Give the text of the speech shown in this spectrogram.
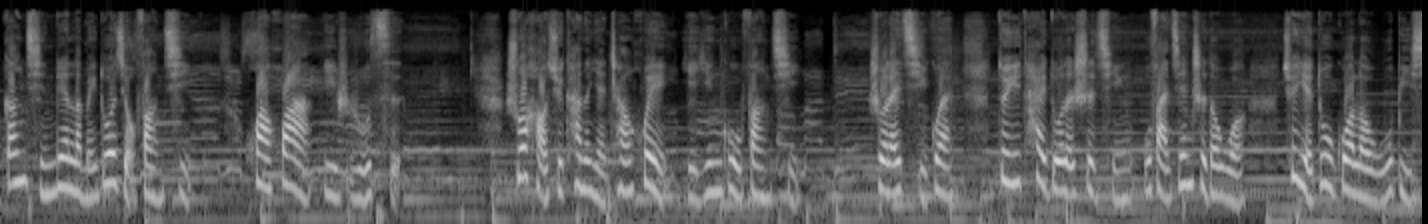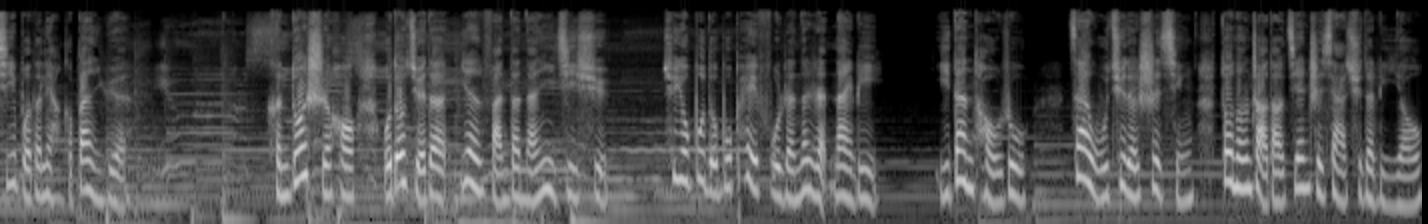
钢琴练了没多久放弃，画画亦如此。说好去看的演唱会也因故放弃。说来奇怪，对于太多的事情无法坚持的我，却也度过了无比稀薄的两个半月。很多时候，我都觉得厌烦的难以继续，却又不得不佩服人的忍耐力。一旦投入。再无趣的事情都能找到坚持下去的理由。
